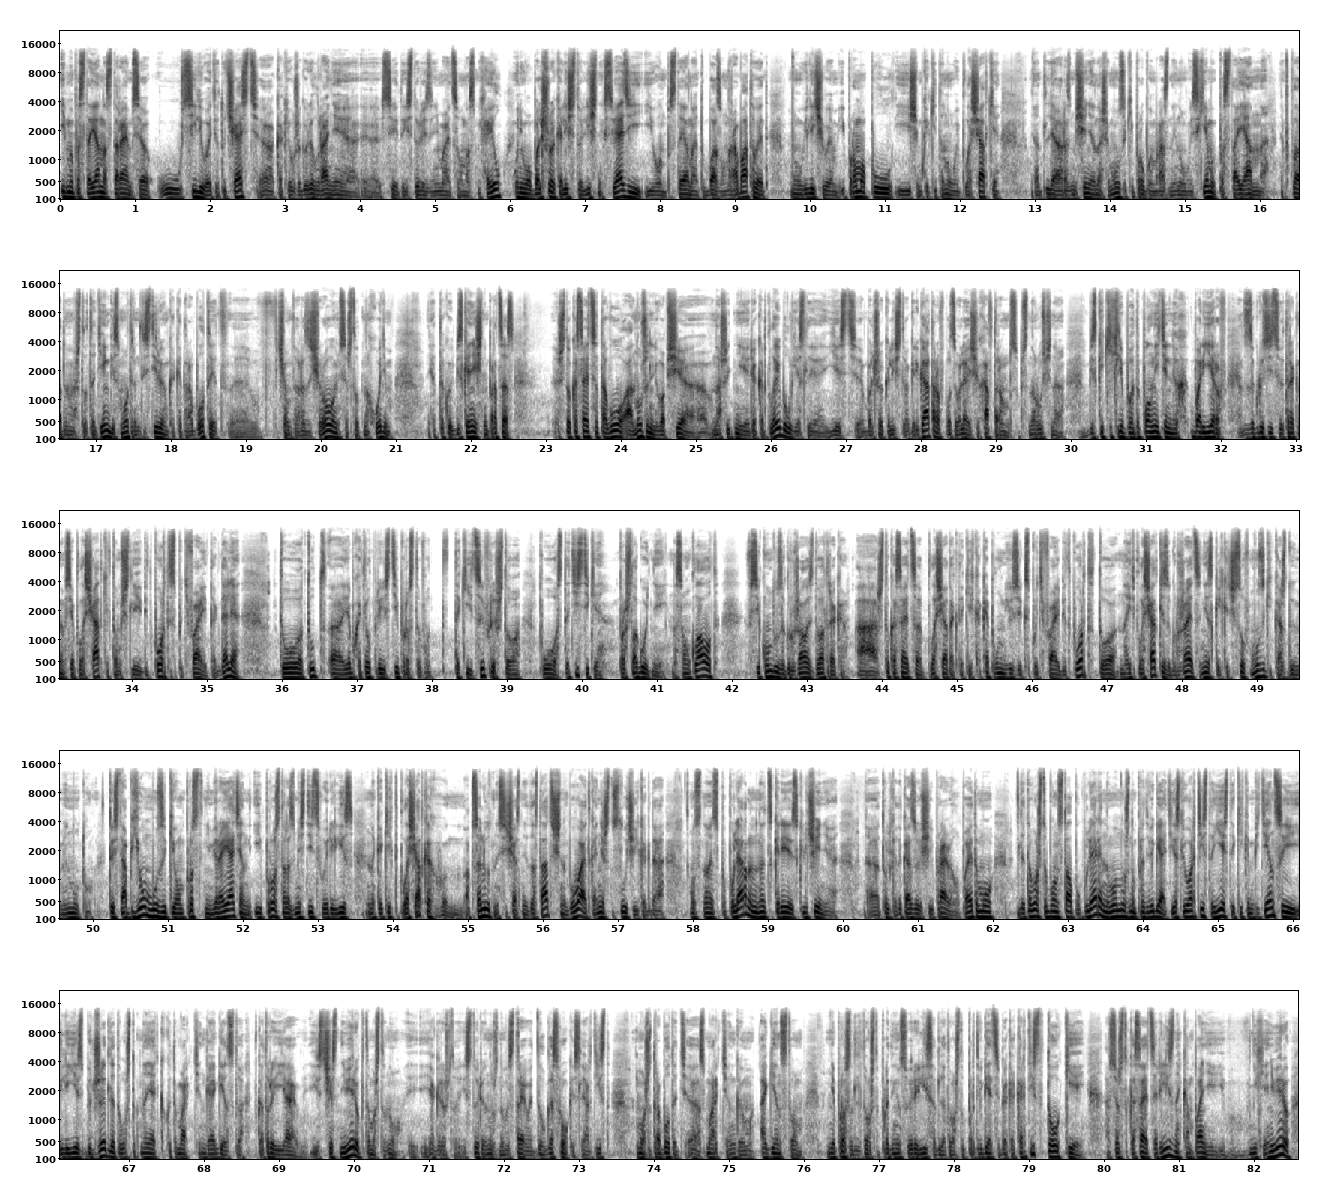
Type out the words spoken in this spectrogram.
И мы постоянно стараемся усиливать эту часть. Э, как я уже говорил ранее, э, всей этой историей занимается у нас Михаил. У него большое количество личных связей, и он постоянно эту базу нарабатывает. Мы увеличиваем и промопул, и ищем какие-то новые площадки для размещения нашей музыки, пробуем разные новые схемы постоянно. Вкладываем что-то деньги, смотрим, тестируем, как это работает, э, в чем-то разочаровываемся, что-то находим. Это такой бесконечный процесс. Что касается того, а нужен ли вообще э, в наши дни рекорд-лейбл, если есть большое количество агрегаторов, позволяющих авторам собственноручно, без каких-либо дополнительных барьеров загрузить свой трек на все площадки, в том числе и Beatport, и Spotify и так далее, то тут э, я бы хотел привести просто вот такие цифры, что по статистике прошлогодней на SoundCloud в секунду загружалось два трека. А что касается площадок таких, как Apple Music, Spotify Beatport, то на эти площадки загружается несколько часов музыки каждую минуту. То есть объем музыки, он просто невероятен, и просто разместить свой релиз на каких-то площадках абсолютно сейчас недостаточно. Бывают, конечно, случаи, когда он становится популярным, но это скорее исключение, э, только доказывающие правила. Поэтому для того, чтобы он стал популярен, его нужно продвигать. Если у артиста есть такие компетенции или есть бюджет для того, чтобы нанять какое-то маркетинговое агентство, в которое я, если честно, не верю, потому что, ну, я говорю, что историю нужно выстраивать долгосрок. Если артист может работать э, с маркетинговым агентством не просто для того, чтобы продвинуть свой релиз, а для того, чтобы продвигать себя как артист, то окей. А все, что касается релизных компаний, в них я не верю.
